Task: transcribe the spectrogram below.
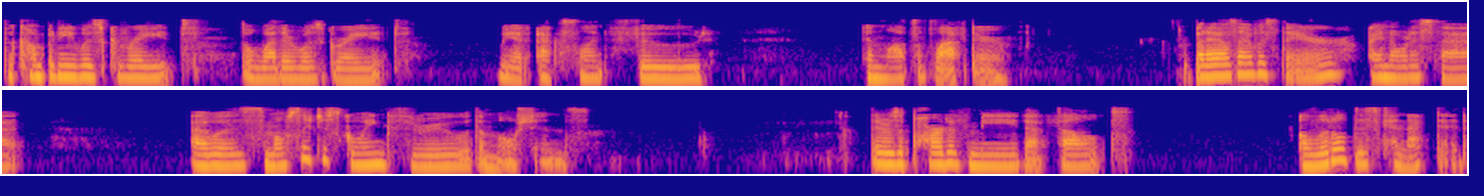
The company was great, the weather was great, we had excellent food and lots of laughter. But as I was there, I noticed that I was mostly just going through the motions. There was a part of me that felt a little disconnected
